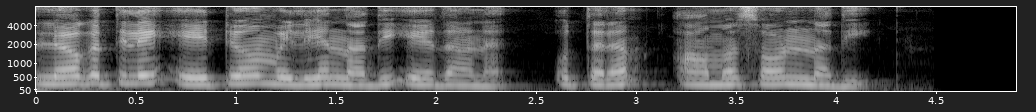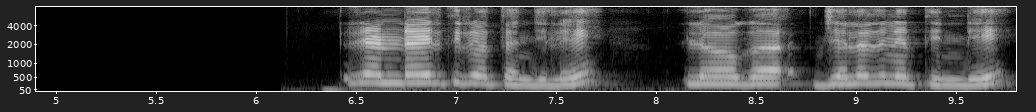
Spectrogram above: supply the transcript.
ലോകത്തിലെ ഏറ്റവും വലിയ നദി ഏതാണ്? ഉത്തരം ആമസോൺ നദി. രണ്ടായിരത്തി ഇരുപത്തഞ്ചിലെ ലോക ജലദിനത്തിന്റെ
